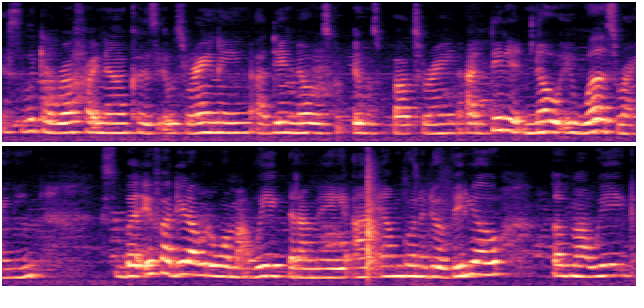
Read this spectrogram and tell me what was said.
It's looking rough right now because it was raining. I didn't know it was, it was about to rain. I didn't know it was raining. But if I did, I would have worn my wig that I made. I am going to do a video of my wig,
